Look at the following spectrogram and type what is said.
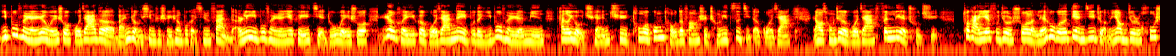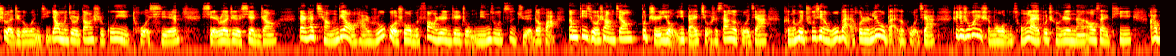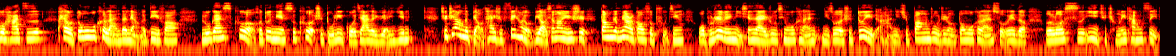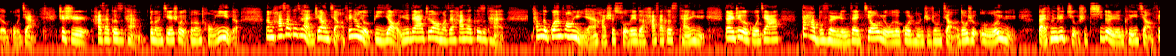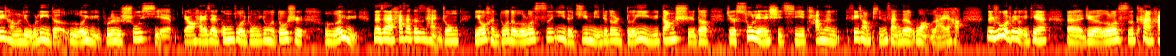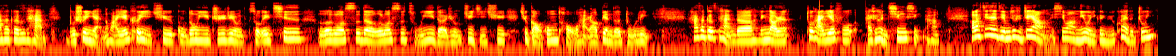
一部分人认为说国家的完整性是神圣不可侵犯的，而另一部分人也可以解读为说，任何一个国家内部的一部分人民，他都有权去通过公投的方式成立自己的国家，然后从这个国家分裂出去。托卡耶夫就是说了，联合国的奠基者们要么就是忽视了这个问题，要么就是当时故意妥协，写入了这个宪章。但是他强调哈，如果说我们放任这种民族自觉的话，那么地球上将不只有一百九十三个国家，可能会出现五百或者六百个国家。这就是为什么我们从来不承认南奥塞梯、阿布哈兹，还有东乌克兰的两个地方。卢甘斯克和顿涅斯克是独立国家的原因，其实这样的表态是非常有必要，相当于是当着面告诉普京，我不认为你现在入侵乌克兰你做的是对的哈，你去帮助这种东乌克兰所谓的俄罗斯裔去成立他们自己的国家，这是哈萨克斯坦不能接受也不能同意的。那么哈萨克斯坦这样讲非常有必要，因为大家知道吗，在哈萨克斯坦，他们的官方语言哈是所谓的哈萨克斯坦语，但是这个国家。大部分人在交流的过程之中讲的都是俄语，百分之九十七的人可以讲非常流利的俄语，不论是书写，然后还是在工作中用的都是俄语。那在哈萨克斯坦中也有很多的俄罗斯裔的居民，这都是得益于当时的这个苏联时期，他们非常频繁的往来哈。那如果说有一天，呃，这个俄罗斯看哈萨克斯坦不顺眼的话，也可以去鼓动一支这种所谓亲俄罗斯的俄罗斯族裔的这种聚集区去搞公投哈，然后变得独立。哈萨克斯坦的领导人托卡耶夫还是很清醒的哈。好了，今天的节目就是这样，希望你有一个愉快的周一。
